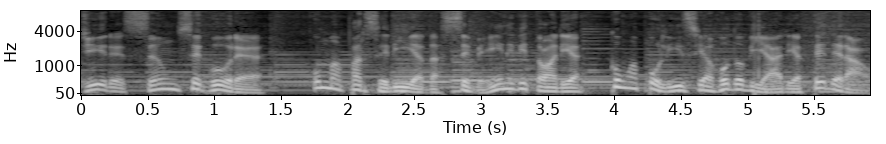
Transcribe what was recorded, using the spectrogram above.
Direção Segura, uma parceria da CBN Vitória com a Polícia Rodoviária Federal.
